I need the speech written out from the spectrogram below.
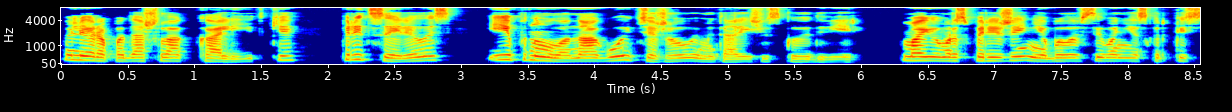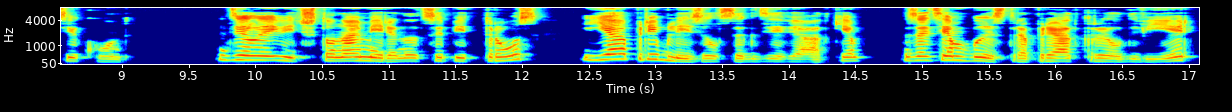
Лера подошла к калитке, прицелилась и пнула ногой тяжелую металлическую дверь. В моем распоряжении было всего несколько секунд. Делая вид, что намерен оцепить трос, я приблизился к девятке, затем быстро приоткрыл дверь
